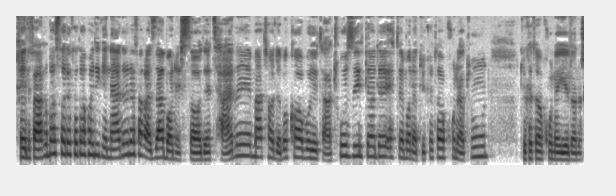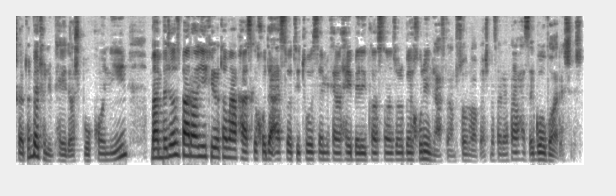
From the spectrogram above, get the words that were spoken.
خیلی فرقی با سایر کتاب های دیگه نداره فقط زبانش ساده تره مطالب و کاربردی تر توضیح داده احتمالا توی کتاب خونتون تو کتابخونه یه دانشگاهتون بتونین پیداش بکنین. من به جز برای یکی دو تا مبحث که خود اساتی توصیه می‌کنن هی برید کاستانزا رو بخونین رفتم سراغش. مثلا مبحث گوارشش.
